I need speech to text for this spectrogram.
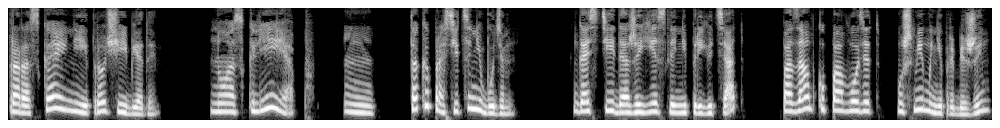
про раскаяние и прочие беды. Ну а склеп... Так и проситься не будем. Гостей даже если не приютят, по замку поводят, уж мимо не пробежим.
